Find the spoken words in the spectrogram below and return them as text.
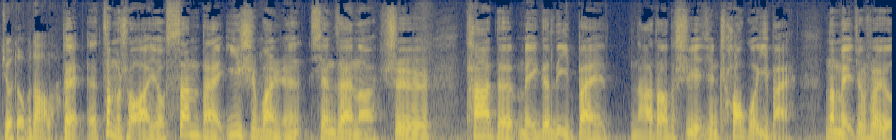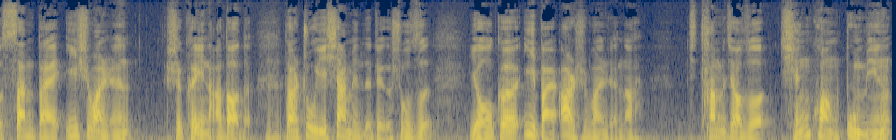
就得不到了。对，呃，这么说啊，有三百一十万人现在呢是他的每个礼拜拿到的失业金超过一百，那么也就是说有三百一十万人是可以拿到的。但是注意下面的这个数字，有个一百二十万人呢，他们叫做情况不明。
